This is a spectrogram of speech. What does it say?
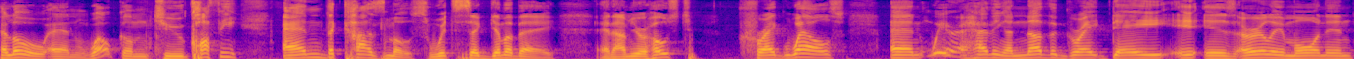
Hello and welcome to Coffee and the Cosmos with Sagima Bay. And I'm your host, Craig Wells. And we are having another great day. It is early morning,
